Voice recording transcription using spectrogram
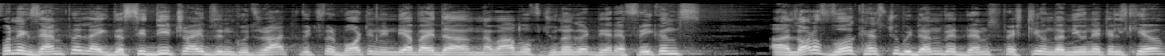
For an example, like the Siddhi tribes in Gujarat, which were bought in India by the Nawab of Junagadh, they're Africans. A lot of work has to be done with them, especially on the neonatal care,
